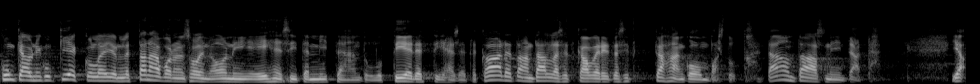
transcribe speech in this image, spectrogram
kun käy niin kiekkoleijonille tänä vuonna, niin se oli, no niin, eihän siitä mitään tullut. Tiedettiinhän se, että kaadetaan tällaiset kaverit ja sitten tähän kompastutaan. Tämä on taas niin tätä. Ja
